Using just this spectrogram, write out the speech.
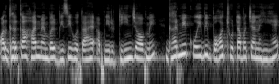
और घर का हर मेंबर बिज़ी होता है अपनी रूटीन जॉब में। घर में कोई भी बहुत छोटा बच्चा नहीं है,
